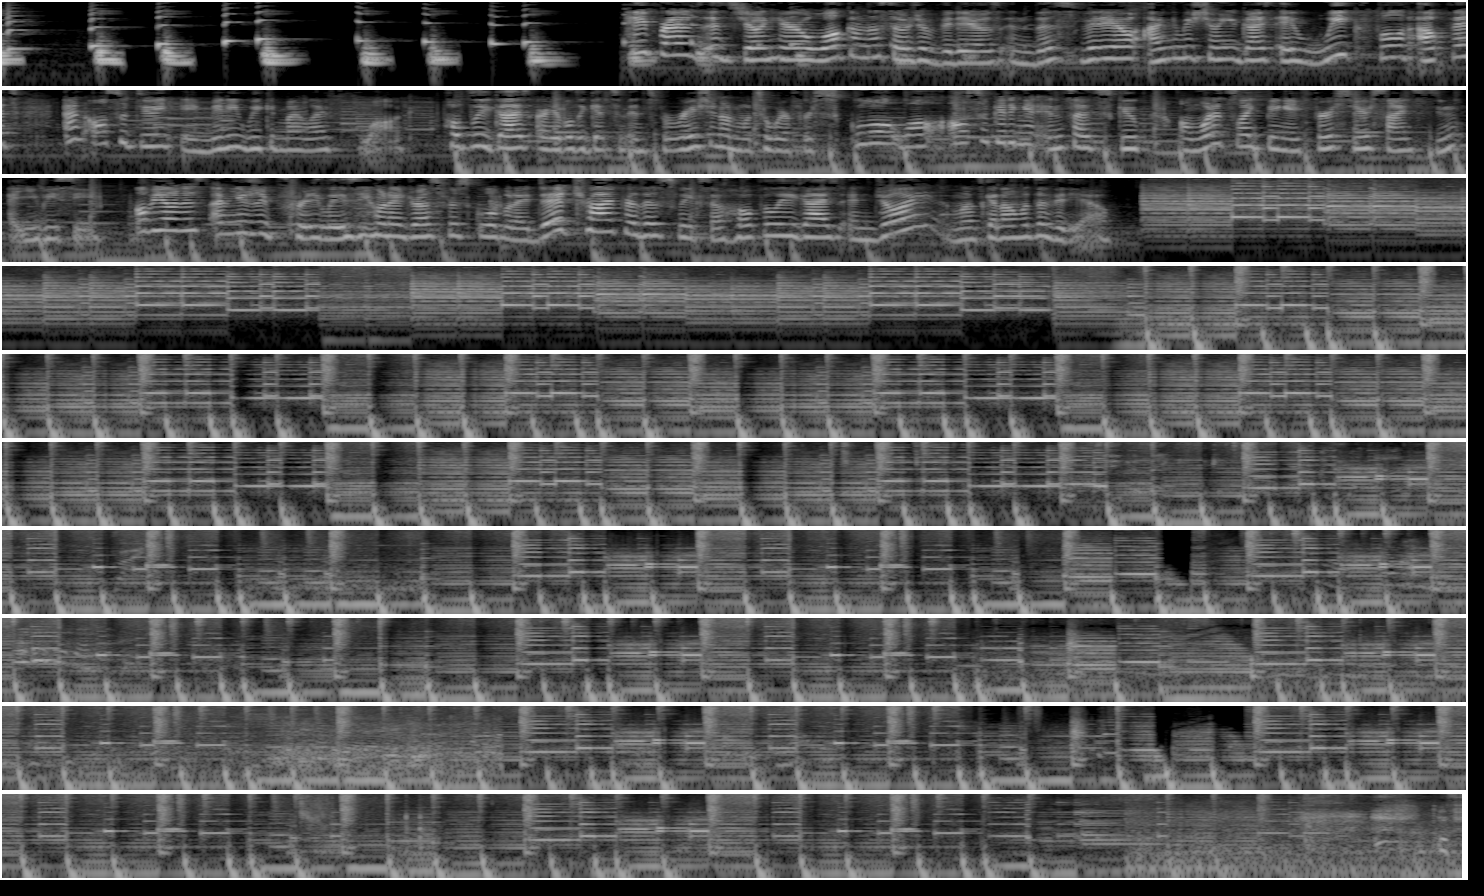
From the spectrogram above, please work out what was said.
Hey friends, it's Joan here. Welcome to Sojo Videos. In this video, I'm going to be showing you guys a week full of outfits and also doing a mini week in my life vlog. Hopefully you guys are able to get some inspiration on what to wear for school while also getting an inside scoop on what it's like being a first year science student at UBC. I'll be honest, I'm usually pretty lazy when I dress for school, but I did try for this week, so hopefully you guys enjoy, and let's get on with the video.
